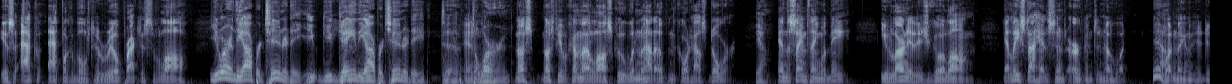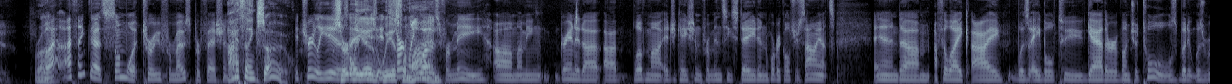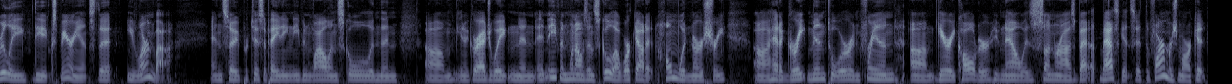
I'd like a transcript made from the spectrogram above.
is ac- applicable to real practice of law. You learn the opportunity. You you gain the opportunity to And- to learn. Most most people coming out of law school wouldn't know how to open the courthouse door. Yeah. And the same thing with me. You learn it as you go along. At least I had Senator Ervin to know what Yeah. what mainly to do. Right. Well, I, I think that's somewhat true for most professions. I think so. It truly is. Certainly It- is- It, is for certainly mine. was for me. Um, I mean, granted, I, I love my education from NC State in horticulture science, and um, I feel like I was able to gather a bunch of tools, but it was really the experience that you learn by. And so, participating even while in school, and then um, you know, graduating, and, and even when I was in school, I worked out at Homewood Nursery. Uh, I had a great mentor and friend, um, Gary Calder, who now is Sunrise ba- Baskets at the farmers market.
